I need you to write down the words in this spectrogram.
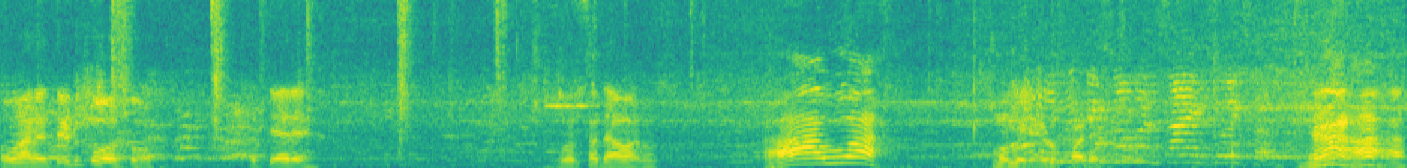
સવારે તડકો હતો. અત્યારે વરસાદ આવવાનો હા આવું મમ્મી રેડું પાડે. હા હા હા.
